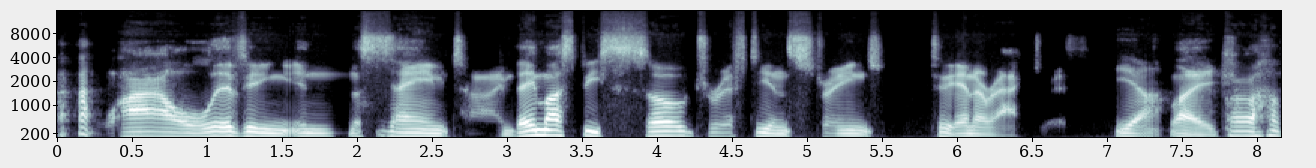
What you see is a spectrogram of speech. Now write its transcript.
while living in the same time. They must be so drifty and strange to interact with. Yeah. Like Uh,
